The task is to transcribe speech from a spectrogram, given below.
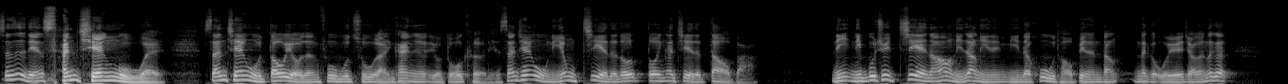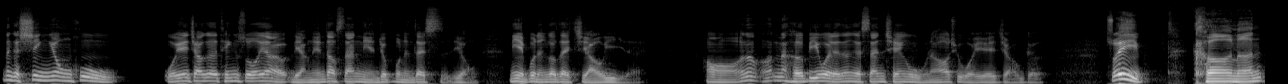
甚至连三千五哎，三千五都有人付不出来，你看有多可怜？三千五你用借的都都应该借得到吧？你你不去借，然后你让你你的户头变成当那个违约交割，那个那个信用户违约交割，听说要有两年到三年就不能再使用，你也不能够再交易了。哦，那那何必为了那个三千五然后去违约交割？所以可能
